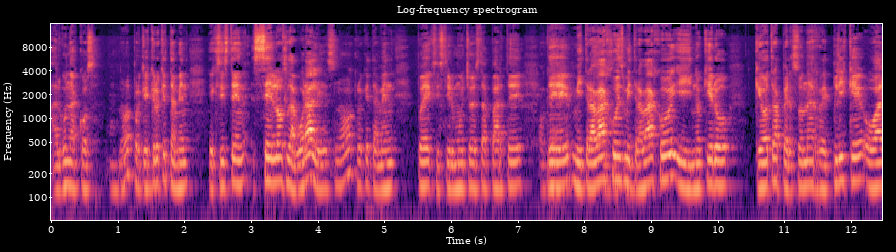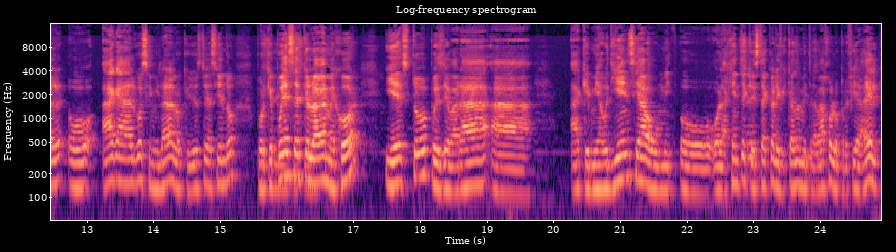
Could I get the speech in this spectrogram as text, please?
alguna cosa, ¿no? Porque creo que también existen celos laborales, ¿no? Creo que también puede existir mucho esta parte Ok. de mi trabajo es mi trabajo y no quiero que otra persona replique o, al- o haga algo similar a lo que yo estoy haciendo, porque puede ser que lo haga mejor y esto pues llevará a, a que mi audiencia o, mi- o, o la gente Sí. que está calificando mi trabajo lo prefiera a él,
